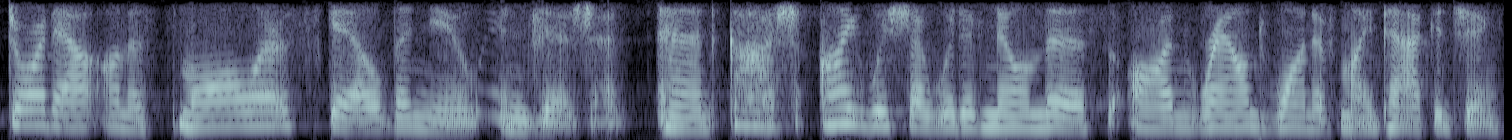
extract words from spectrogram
start out on a smaller scale than you envision. And gosh, I wish I would have known this on round one of my packaging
